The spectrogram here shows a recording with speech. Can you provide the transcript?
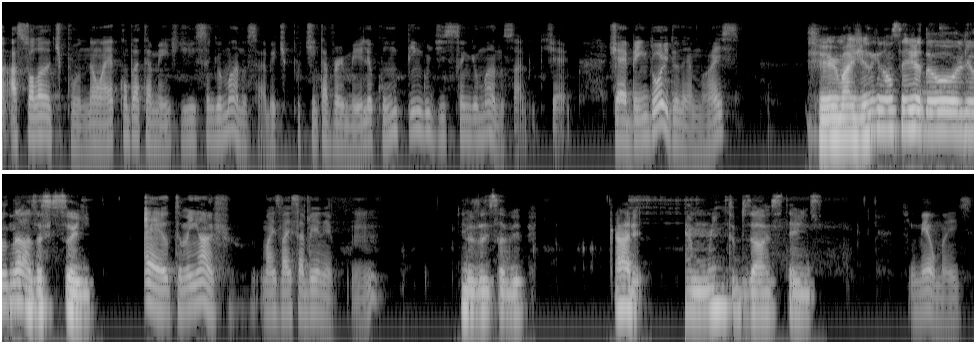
a sola, tipo, não é completamente de sangue humano, sabe? É tipo tinta vermelha com um pingo de sangue humano, sabe? Que já é, já é bem doido, né? Mas Eu imagino que não seja do Lil Nas esse sangue. é, eu também acho, mas vai saber, né? Hum? Mas vai saber. Cara, é muito bizarro esse tênis. Meu, mas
